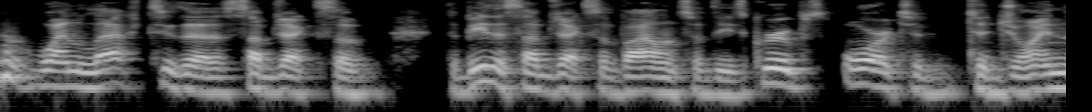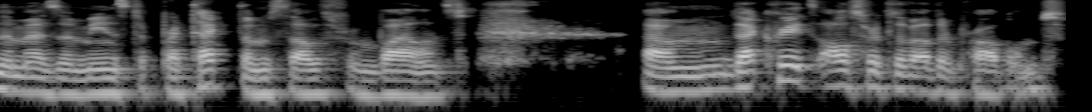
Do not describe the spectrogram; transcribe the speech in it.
when left to the subjects of to be the subjects of violence of these groups or to to join them as a means to protect themselves from violence um, that creates all sorts of other problems,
